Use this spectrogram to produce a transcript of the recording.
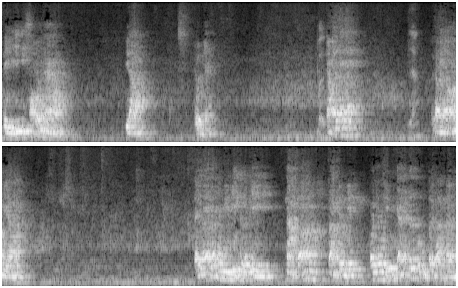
thì viên sỏi nào? Đi đâu? Rồi nha nhỏ lớn lớn. Sao nhỏ bây giờ đại lớn không di chuyển được cái gì. Nằm đó làm cho nhiên có dấu hiệu căng tức của vùng khởi thận hơn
